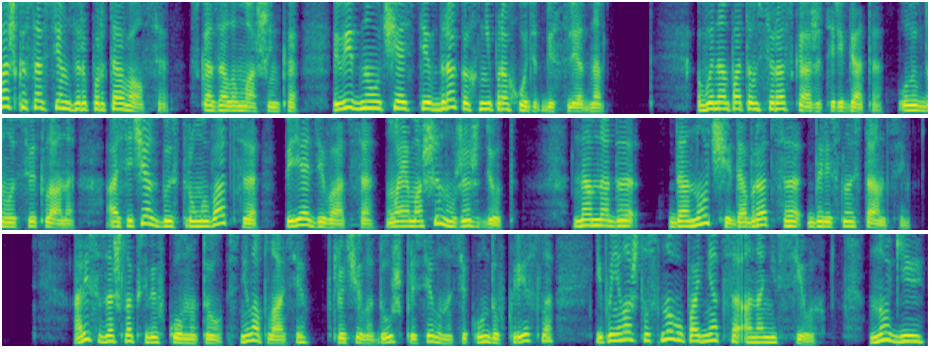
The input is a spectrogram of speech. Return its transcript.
Пашка совсем зарапортовался —— сказала Машенька. «Видно, участие в драках не проходит бесследно». «Вы нам потом все расскажете, ребята», — улыбнулась Светлана. «А сейчас быстро умываться, переодеваться. Моя машина уже ждет. Нам надо до ночи добраться до лесной станции». Алиса зашла к себе в комнату, сняла платье, включила душ, присела на секунду в кресло и поняла, что снова подняться она не в силах. Ноги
